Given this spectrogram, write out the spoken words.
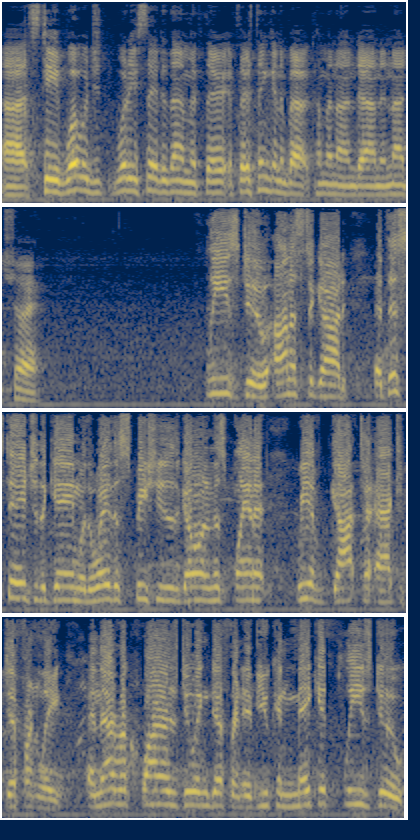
Uh, Steve, what would you what do you say to them if they're if they're thinking about coming on down and not sure? Please do, honest to God, at this stage of the game, with the way the species is going on this planet, we have got to act differently. And that requires doing different. If you can make it, please do.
